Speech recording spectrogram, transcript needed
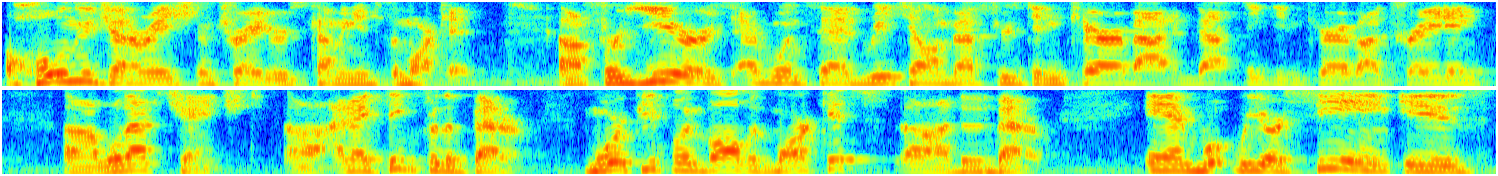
a whole new generation of traders coming into the market. Uh, for years, everyone said retail investors didn't care about investing, didn't care about trading. Uh, well, that's changed, uh, and I think for the better. More people involved with markets, uh, the better. And what we are seeing is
